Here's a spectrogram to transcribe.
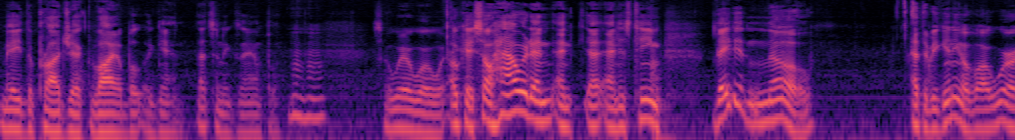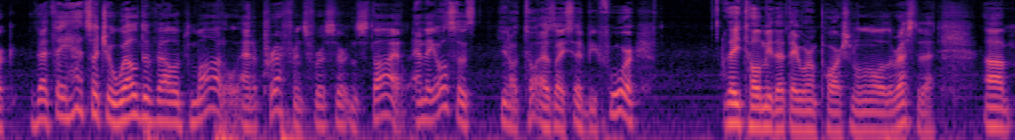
made the project viable again. That's an example. Mm-hmm. So where were we? Okay, so Howard and and uh, and his team, they didn't know at the beginning of our work that they had such a well developed model and a preference for a certain style. And they also, you know, to, as I said before, they told me that they were impartial and all the rest of that. Um,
